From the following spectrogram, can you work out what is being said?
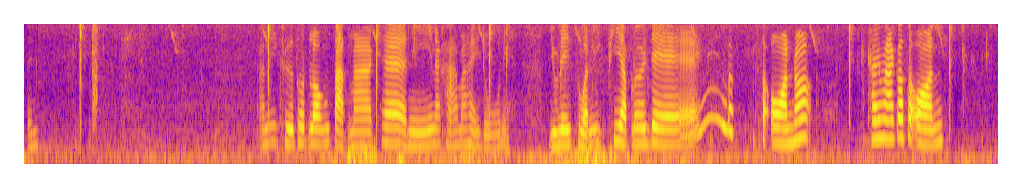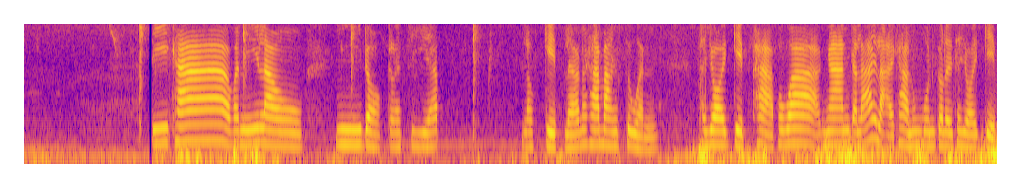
เป็น อันนี้คือทดลองตัดมาแค่นี้นะคะ มาให้ดูเนี่ย อยู่ในสวนอีกเพียบเลยแดงแบบสะออนเนาะใครมาก็สะออน ดีค่ะ วันนี้เรามีดอกกระเจี๊ยบ เราเก็บแล้วนะคะ บางส่วนทยอยเก็บค่ะ เพราะว่างานก็หลายหลายค่ะลุงมนก็เลยทยอยเก็บ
